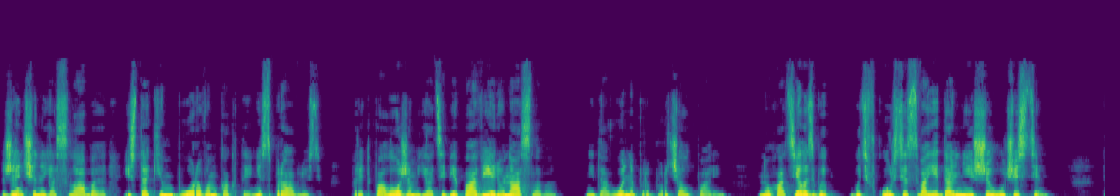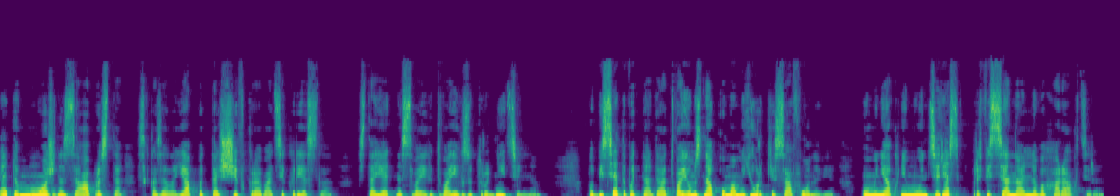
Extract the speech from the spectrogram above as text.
женщина я слабая, и с таким Боровым, как ты, не справлюсь». «Предположим, я тебе поверю на слово», — недовольно пробурчал парень. «Но хотелось бы быть в курсе своей дальнейшей участи». «Это можно запросто», — сказала я, подтащив к кровати кресло. «Стоять на своих двоих затруднительно. Побеседовать надо о твоем знакомом Юрке Сафонове. У меня к нему интерес профессионального характера».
